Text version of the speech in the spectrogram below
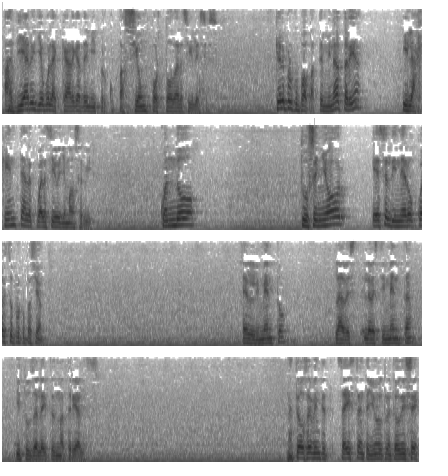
a diario llevo la carga de mi preocupación por todas las iglesias. ¿Qué le preocupaba? Terminar la tarea y la gente a la cual ha sido llamado a servir. Cuando tu Señor es el dinero, ¿cuál es tu preocupación? El alimento, la, vestimenta y tus deleites materiales. Mateo 6, 26, 31 32 dice,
